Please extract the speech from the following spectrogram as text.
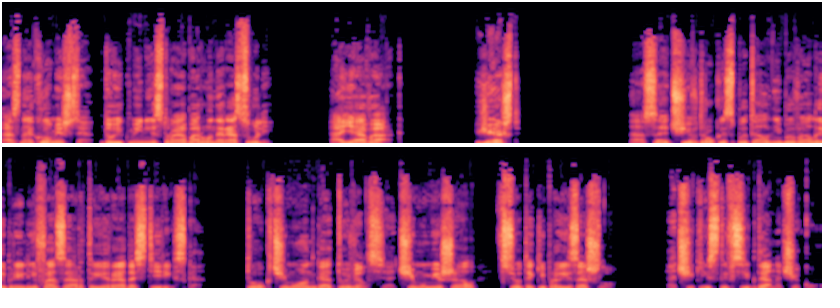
«Ознакомишься? Дуй к министру обороны Расули. А я Варк». «Есть!» Асачи вдруг испытал небывалый прилив азарта и радости риска. То, к чему он готовился, чему мешал, все-таки произошло. А чекисты всегда на чеку.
